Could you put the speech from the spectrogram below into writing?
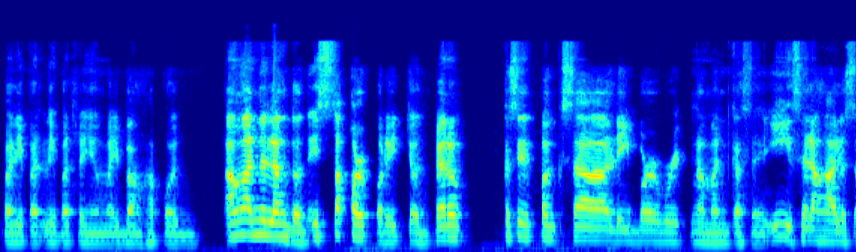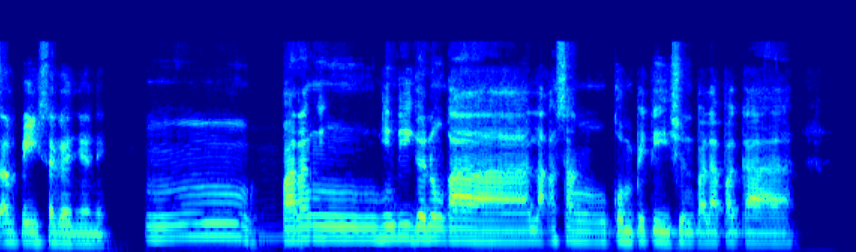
Palipat-lipat rin yung may ibang hapon. Ang ano lang doon is sa corporate yun. Pero kasi pag sa labor work naman kasi, iisa lang halos ang pay sa ganyan eh. Mm, parang hindi ganun kalakas ang competition pala pagka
